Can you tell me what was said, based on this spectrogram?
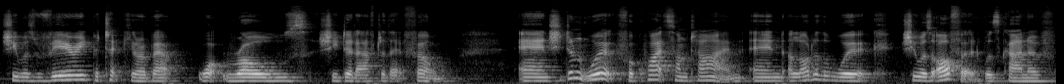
she was very particular about what roles she did after that film and she didn't work for quite some time and a lot of the work she was offered was kind of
